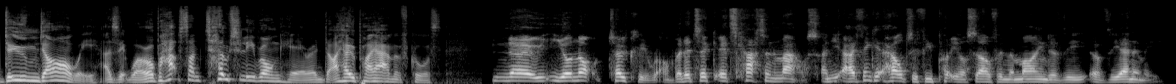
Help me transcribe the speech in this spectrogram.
doomed are we as it were? Or perhaps i'm totally wrong here and i hope i am of course. No you're not totally wrong but it's a, it's cat and mouse and i think it helps if you put yourself in the mind of the of the enemy.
